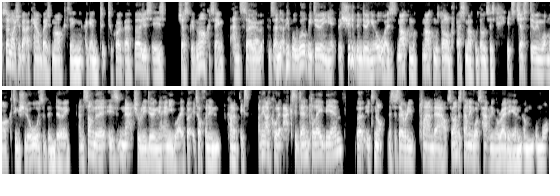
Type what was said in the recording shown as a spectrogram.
so much about account based marketing, again, to, to quote Bev Burgess, is just good marketing. And so, yeah. and, and, people will be doing it. They should have been doing it always. Malcolm, Malcolm McDonald, Professor Malcolm McDonald says it's just doing what marketing should always have been doing. And some of it is naturally doing it anyway, but it's often in kind of, I think I call it accidental ABM, but it's not necessarily planned out. So understanding what's happening already and, and, and what,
